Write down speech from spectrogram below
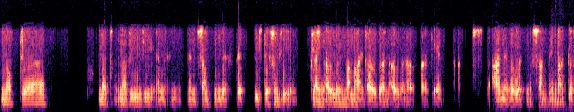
not uh, not not easy and, and, and something that, that is definitely playing over in my mind over and over and over again. I never witnessed something like this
